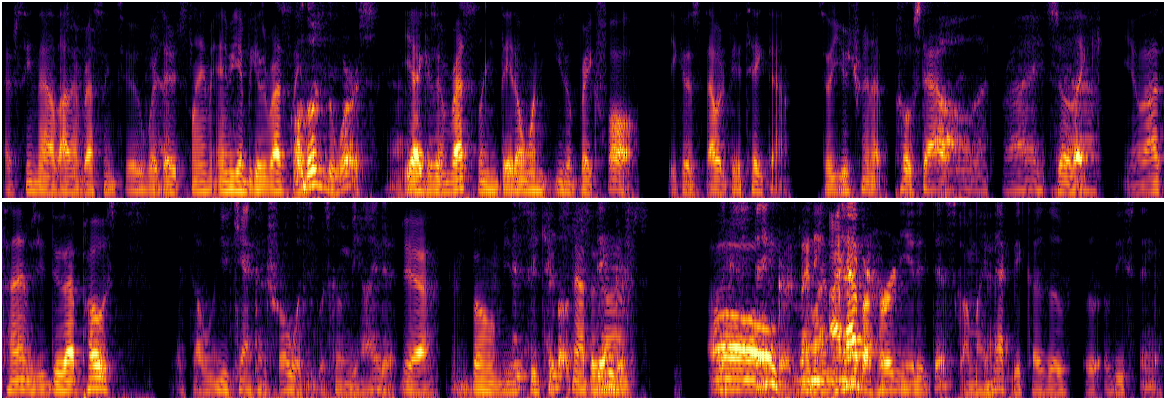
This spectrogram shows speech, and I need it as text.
I've seen that a lot in wrestling too, where they're slamming. And again, because oh, wrestling, Oh, those are the worst. yeah, because in wrestling they don't want you to break fall because that would be a takedown. So you're trying to post out. Oh, that's right. so like you know, a lot of times you do that posts, it's a, you can't control what's what's coming behind it. yeah, and boom, you And- see kids snap his arm. stingers. Like stingers. landing I, I have a herniated disc on my Yeah. neck because of, of these stingers.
